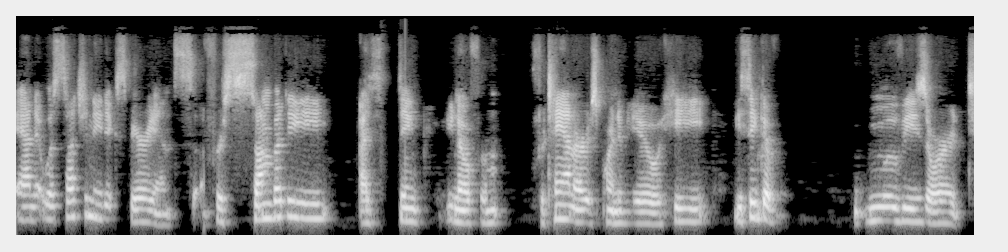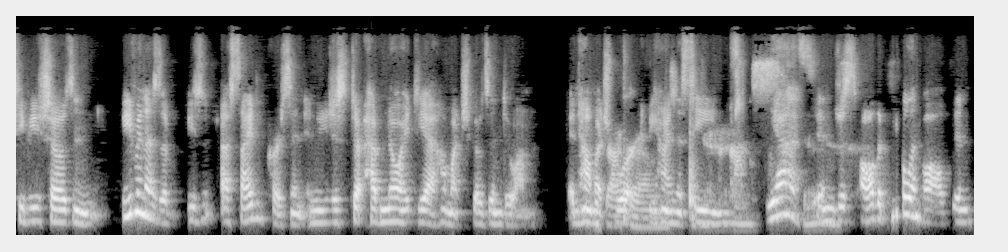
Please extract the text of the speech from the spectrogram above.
and it was such a neat experience for somebody I think, you know, from for Tanner's point of view, he you think of movies or TV shows and even as a a sighted person and you just have no idea how much goes into them and how much work behind the scenes. Yes. yes. yes. And just all the people involved. And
